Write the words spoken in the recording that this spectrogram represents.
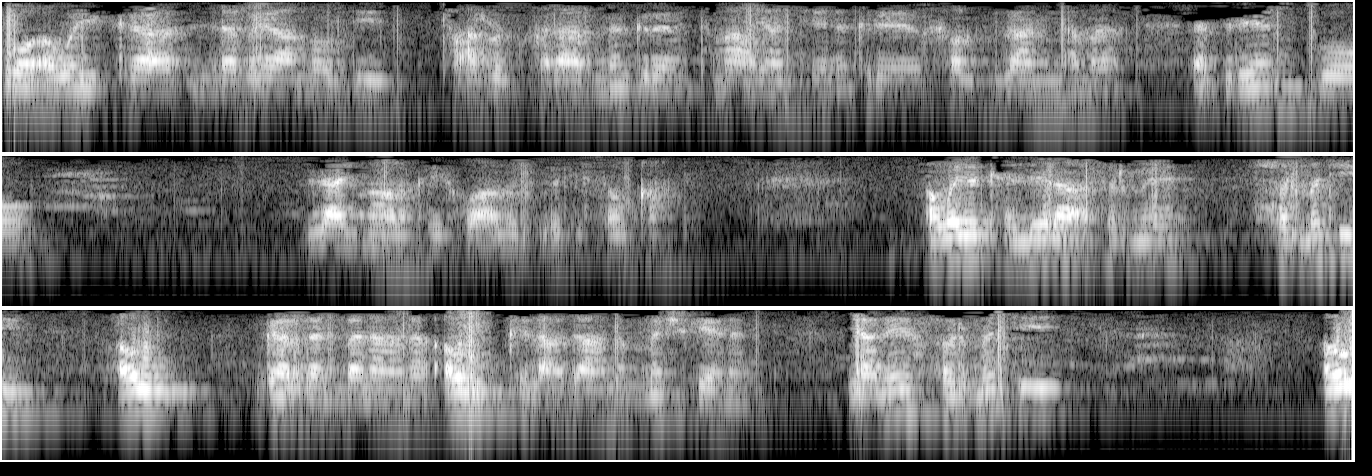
بۆ ئەوەی کە لە ڕێیا مەودید تەعەڕوز قەرار نەگرن، تەماعیان تێ نەکرێ، خەڵک بزانن ئەمە ئەبرێن بۆ لای ماڵەکەی خوا بە سوورەتی سەوقات. ئەوەیە کە لێرە ئەفەرمێ حرمەتی ئەو گەردەن بەنانە ئەو کلادانە مەشکێنن یانەی حرمەتی ئەو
